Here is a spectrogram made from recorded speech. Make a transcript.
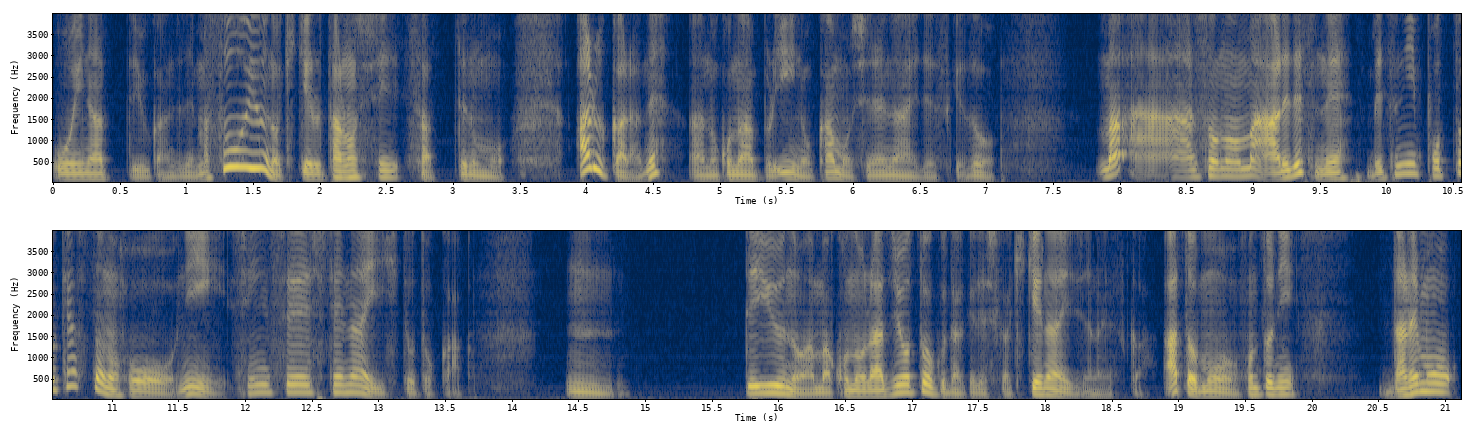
多いなっていう感じで、まあそういうの聞ける楽しさってのもあるからね、あの、このアプリいいのかもしれないですけど、まあ、その、まああれですね、別にポッドキャストの方に申請してない人とか、うん。っていうのは、まあ、このラジオトークだけでしか聞けないじゃないですか。あともう本当に誰も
